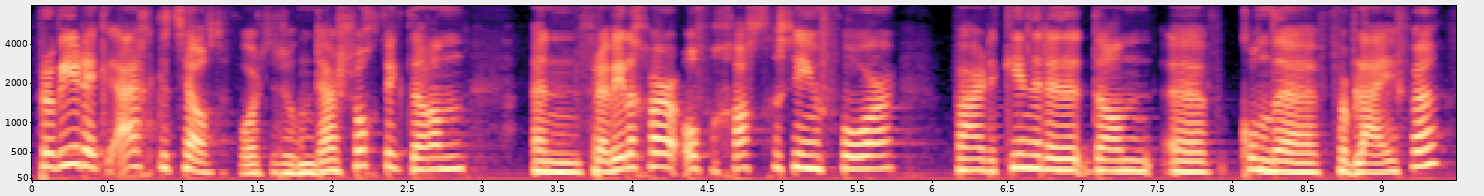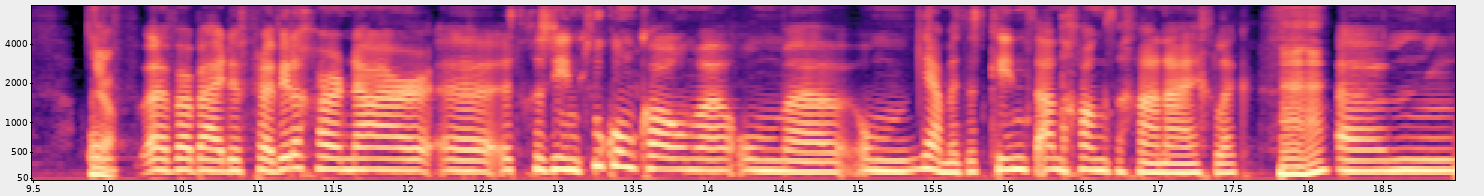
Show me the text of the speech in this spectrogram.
probeerde ik eigenlijk hetzelfde voor te doen. Daar zocht ik dan een vrijwilliger of een gastgezin voor... waar de kinderen dan eh, konden verblijven. Of eh, waarbij de vrijwilliger naar eh, het gezin toe kon komen... om, om ja, met het kind aan de gang te gaan eigenlijk. Mhm. Ehm,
